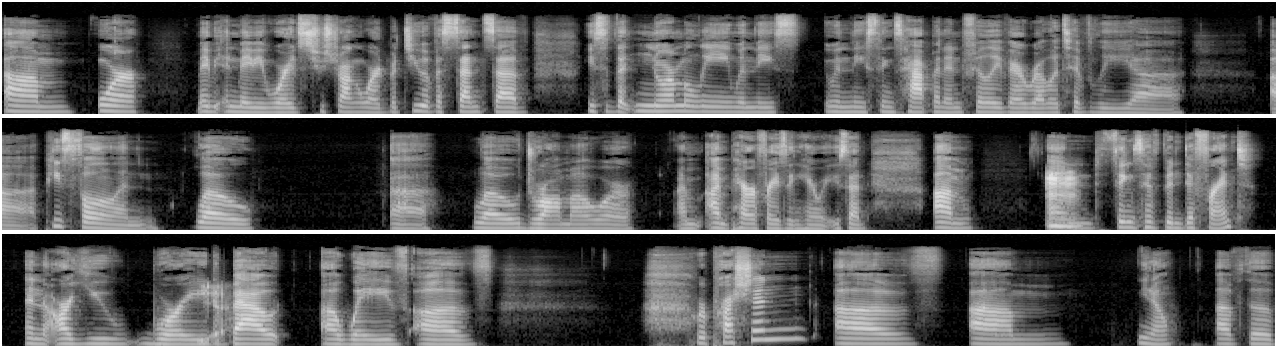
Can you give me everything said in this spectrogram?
um, or maybe, and maybe worried's too strong a word, but do you have a sense of? You said that normally when these when these things happen in Philly, they're relatively uh, uh, peaceful and low, uh, low drama. Or I'm I'm paraphrasing here what you said, um, mm-hmm. and things have been different. And are you worried yeah. about a wave of repression of um, you know of the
